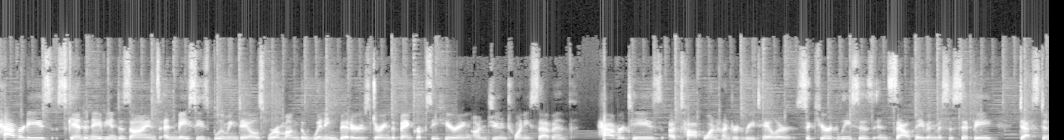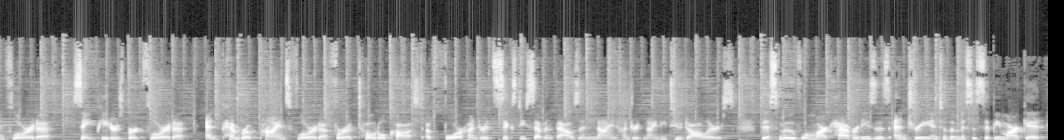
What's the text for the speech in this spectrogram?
Havertys, Scandinavian Designs, and Macy's Bloomingdale's were among the winning bidders during the bankruptcy hearing on June 27th. Havertys, a top 100 retailer, secured leases in Southaven, Mississippi, Destin, Florida, St. Petersburg, Florida, and Pembroke Pines, Florida for a total cost of $467,992. This move will mark Havertys' entry into the Mississippi market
